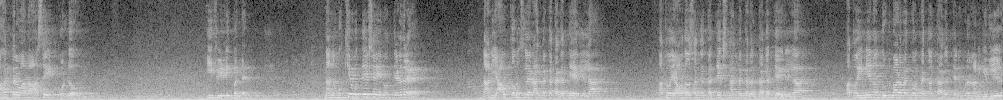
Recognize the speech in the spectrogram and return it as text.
ಮಹತ್ತರವಾದ ಆಸೆ ಇಟ್ಕೊಂಡು ಈ ಫೀಲ್ಡಿಗೆ ಬಂದೆ. ನನ್ನ ಮುಖ್ಯ ಉದ್ದೇಶ ಏನು ಅಂತ ಹೇಳಿದ್ರೆ ನಾನು ಯಾವ ಕೌನ್ಸಿಲರ್ ಆಗಬೇಕಾದ ಅಗತ್ಯ ಇರಲಿಲ್ಲ? ಅಥವಾ ಯಾವುದೋ ಸಂಘಕ್ಕೆ ಅಧ್ಯಕ್ಷನಾಗಬೇಕಾದಂಥ ಅಗತ್ಯ ಇರಲಿಲ್ಲ? ಅಥವಾ ಇನ್ನೇನೋ ದುಡ್ಡು ಮಾಡಬೇಕು ಅಂತಕ್ಕಂಥ ಅಗತ್ಯನೂ ಕೂಡ ನನಗಿರಲಿಲ್ಲ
